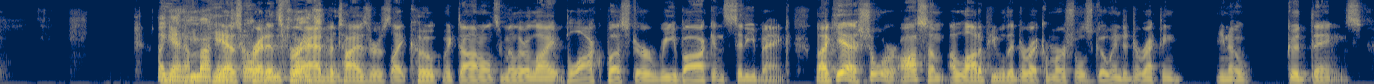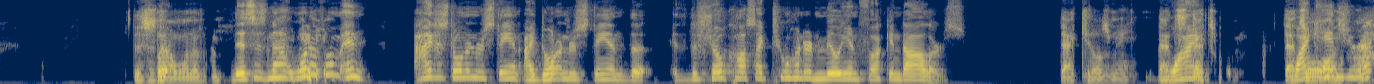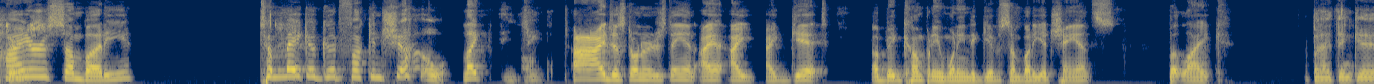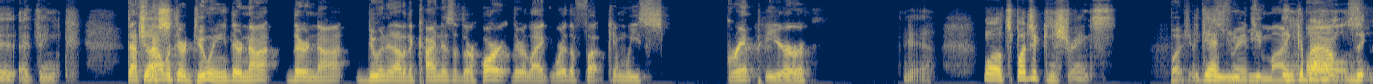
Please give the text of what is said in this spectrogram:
Again, I'm not. He gonna has credits for advertisers like Coke, McDonald's, Miller Lite, Blockbuster, Reebok, and Citibank. Like, yeah, sure, awesome. A lot of people that direct commercials go into directing, you know, good things. This is But- not one of them. This is not one of them, and I just don't understand. I don't understand the the show costs like two hundred million fucking dollars. That kills me. That's Why- that's that's Why can't you hire somebody to make a good fucking show? Like I just don't understand. I I I get a big company wanting to give somebody a chance, but like But I think uh, I think that's not what they're doing. They're not they're not doing it out of the kindness of their heart. They're like, where the fuck can we scrimp here? Yeah. Well, it's budget constraints. Budget Again, constraints, you my think about the,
